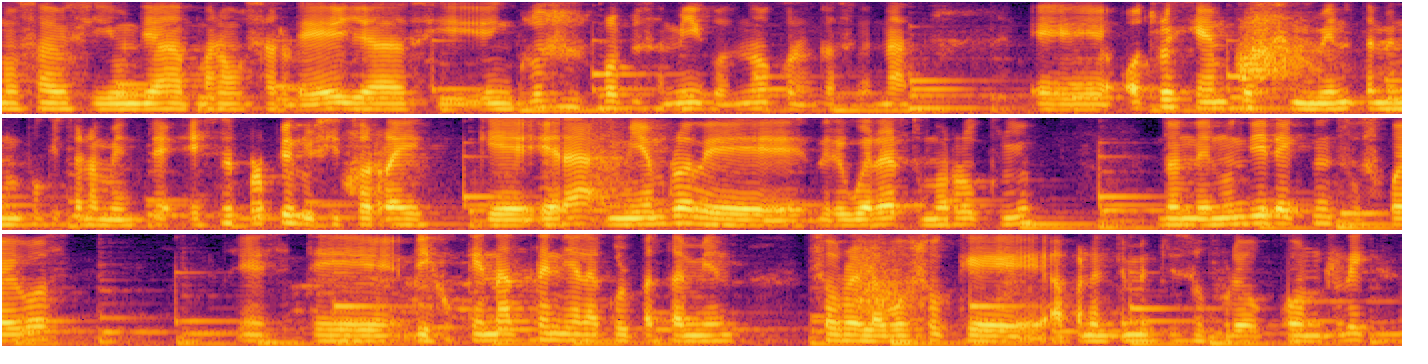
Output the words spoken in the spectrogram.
no sabe si un día van a usar de ellas, y incluso sus propios amigos, ¿no? Con el caso de Nat. Eh, otro ejemplo que se me viene también un poquito a la mente es el propio Luisito Rey, que era miembro de, del Weather Tomorrow Crew, donde en un directo en sus juegos este, dijo que Nat tenía la culpa también sobre el abuso que aparentemente sufrió con Rix.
